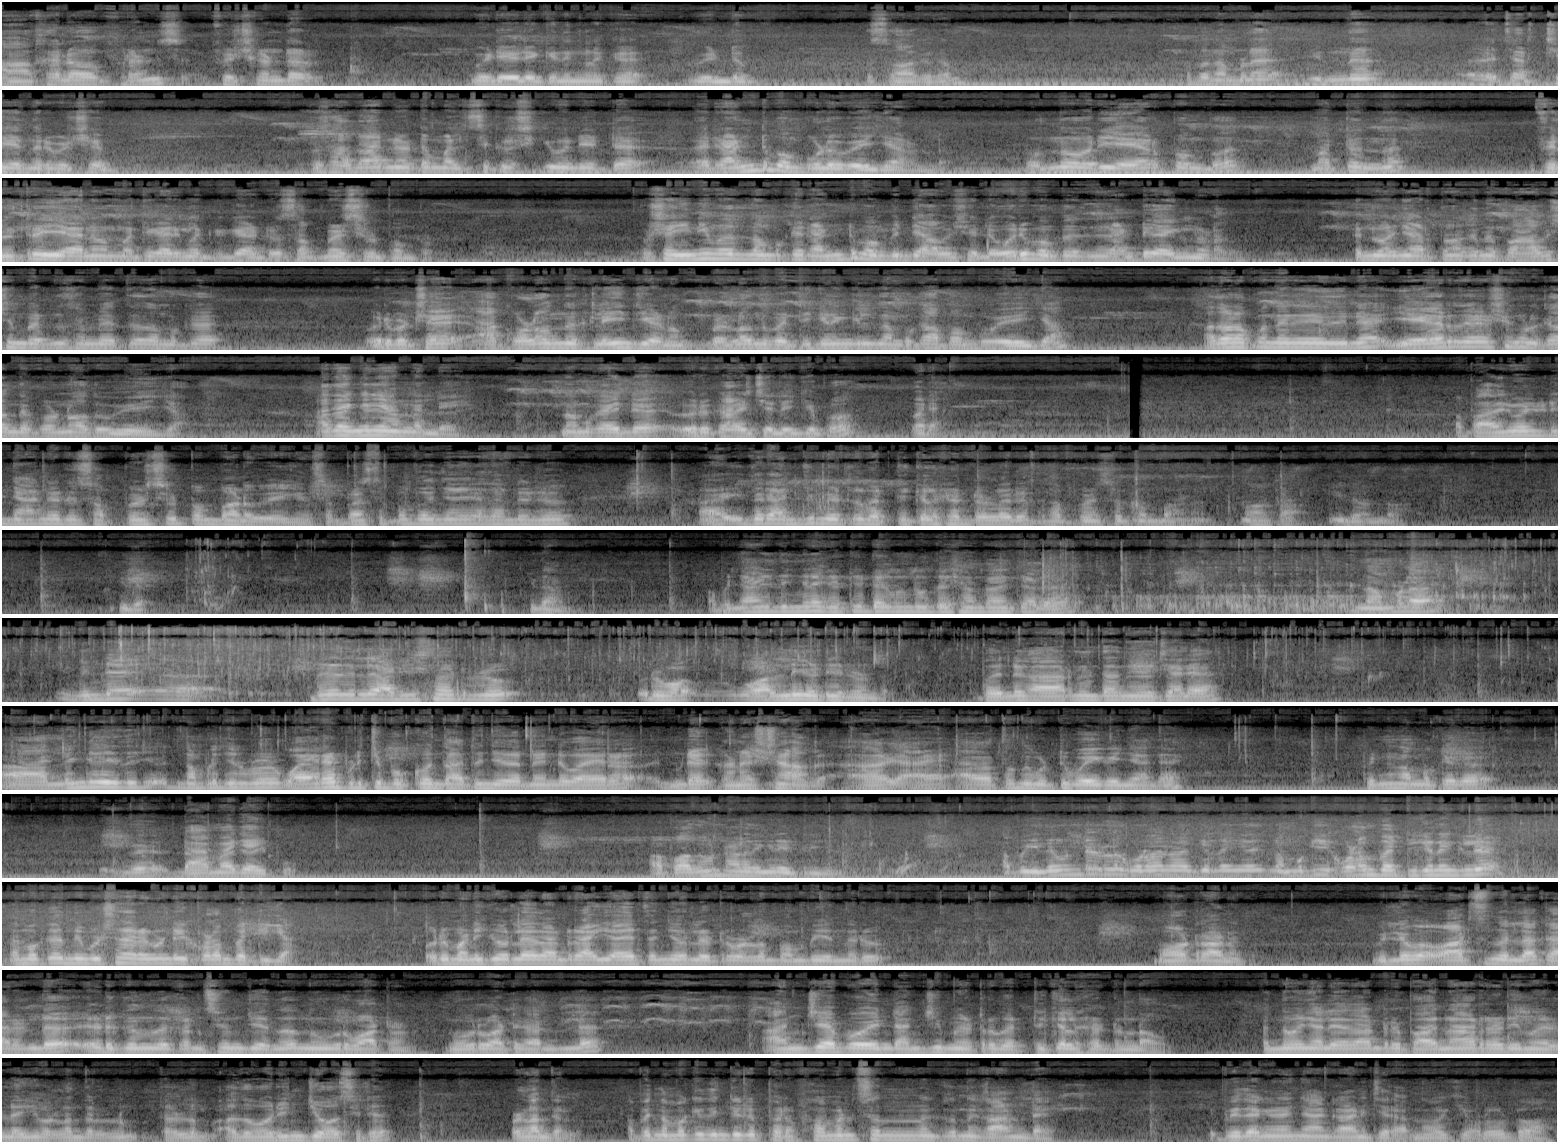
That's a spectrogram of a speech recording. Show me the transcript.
Hello friends fish contour വീഡിയോയിലേക്ക് നിങ്ങൾക്ക് വീണ്ടും സ്വാഗതം. അപ്പോൾ നമ്മൾ ഇന്ന് ചർച്ച ചെയ്യുന്നൊരു വിഷയം ഇപ്പോൾ സാധാരണയായിട്ട് മത്സ്യകൃഷിക്ക് വേണ്ടിയിട്ട് രണ്ട് പമ്പുകൾ ഉപയോഗിക്കാറുണ്ട്. ഒന്ന് ഒരു എയർ പമ്പ് മറ്റൊന്ന് ഫിൽറ്റർ ചെയ്യാനും മറ്റു കാര്യങ്ങൾക്കൊക്കെ ആയിട്ട് സബ്മേഴ്ഷ്യൽ പമ്പ്. പക്ഷേ ഇനി മുതൽ നമുക്ക് രണ്ട് പമ്പിന്റെ ആവശ്യമില്ല. ഒരു പമ്പിൽ രണ്ട് കാര്യങ്ങൾ നടക്കും. എന്ന് പറഞ്ഞാൽ അർത്ഥമാക്കുന്നത് ഇപ്പോൾ ആവശ്യം വരുന്ന സമയത്ത് നമുക്ക് ഒരുപക്ഷെ ആ കുളം ഒന്ന് ക്ലീൻ ചെയ്യണം വെള്ളം ഒന്ന് പറ്റിക്കണമെങ്കിൽ നമുക്ക് ആ പമ്പ് ഉപയോഗിക്കാം. അതോടൊപ്പം തന്നെ ഇതിന് എയറേഷൻ കൊടുക്കാൻ തക്കവണ്ണം അത് ഉപയോഗിക്കാം. അതെങ്ങനെയാണെന്നല്ലേ നമുക്കതിന്റെ ഒരു കാഴ്ചയിലേക്ക് ഇപ്പോൾ വരാം. അപ്പോൾ അതിന് വേണ്ടിയിട്ട് ഞാനൊരു സബ്മേഴ്ഷ്യൽ പമ്പാണ് ഉപയോഗിക്കുന്നത്. സബ്മേഴ്ഷ്യൽ പമ്പ് ഞാൻ ഏതാണ്ട് ഒരു ഇതൊരു അഞ്ച് മീറ്റർ വെർട്ടിക്കൽ ഹെഡുള്ള ഒരു സബ്മേഴ്ഷ്യൽ പമ്പാണ് നോക്കാം ഇതുണ്ടോ? ഇത്. ഇതാണ്. അപ്പോൾ ഞാൻ ഇതിങ്ങനെ കെട്ടിയിട്ടേക്കുന്ന ഉദ്ദേശം എന്താണെന്ന് വെച്ചാൽ നമ്മൾ ഇതിന്റെ ഇതിൽ അഡീഷണൽ ആയിട്ടൊരു ഒരു വള്ളി കെട്ടിയിട്ടുണ്ട്. അപ്പോൾ ഇതിന്റെ കാരണം എന്താണെന്ന് ചോദിച്ചാൽ അല്ലെങ്കിൽ ഇത് നമ്മൾ ചിലപ്പോൾ വയറെ പിടിച്ച് പൊക്കുകയും താത്തും ചെയ്തിട്ടുണ്ട് എന്റെ വയറിന്റെ കണക്ഷൻ അകത്തുനിന്ന് വിട്ടുപോയി കഴിഞ്ഞാൽ പിന്നെ നമുക്കിത് ഇത് ഡാമേജ് ആയി പോകും. അപ്പോൾ അതുകൊണ്ടാണ് ഇതിങ്ങനെ ഇട്ടിരിക്കുന്നത്. അപ്പോൾ ഇതുകൊണ്ടുള്ള ഗുണം എന്ന് വെച്ചിട്ടുണ്ടെങ്കിൽ നമുക്ക് ഈ കുളം പറ്റിക്കണമെങ്കിൽ നമുക്ക് നിമിഷ നേരം കൊണ്ട് ഈ കുളം പറ്റിക്കാം. ഒരു മണിക്കൂറിൽ ഏതാണ്ട് ഒരു അയ്യായിരത്തി അഞ്ഞൂറ് ലിറ്റർ വെള്ളം പമ്പ് ചെയ്യുന്നൊരു മോട്ടറാണ്. വലിയ വാട്ട്സ് ഒന്നുമില്ല കറണ്ട് എടുക്കുന്നത് കൺസ്യൂം ചെയ്യുന്നത് നൂറ് വാട്ടാണ്. നൂറ് വാട്ട് കറണ്ടിൽ അഞ്ച് പോയിന്റ് അഞ്ച് മീറ്റർ വെർട്ടിക്കൽ ഹെഡ് ഉണ്ടാവും എന്ന് പറഞ്ഞാൽ ഏതാണ്ട് ഒരു പതിനാറ് അടി മുകളിലേക്ക് വെള്ളം തള്ളും തള്ളും. അത് ഒരിഞ്ച് ഓസിൽ വെള്ളം തള്ളും. അപ്പം നമുക്കിതിന്റെ ഒരു പെർഫോമൻസ് ഒന്ന് നിങ്ങൾക്കൊന്ന് കാണണ്ടേ? ഇപ്പോൾ ഇതെങ്ങനെ ഞാൻ കാണിച്ചു തരാം. നോക്കിയോളൂ കേട്ടോ.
